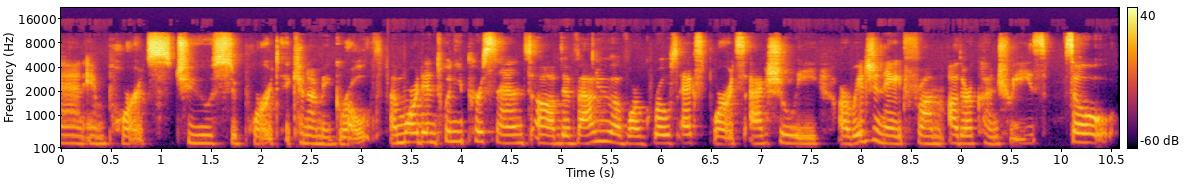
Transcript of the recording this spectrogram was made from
and imports to support economic growth. Uh, more than 20% of the value of our gross exports actually originate from other countries. So,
